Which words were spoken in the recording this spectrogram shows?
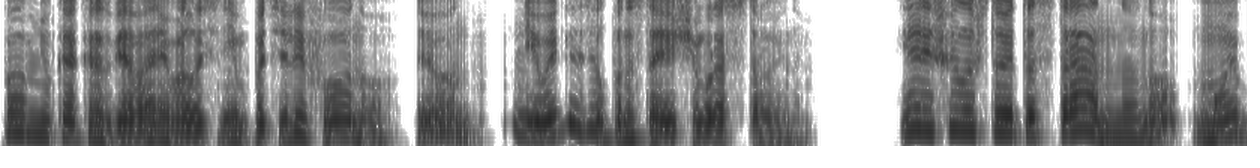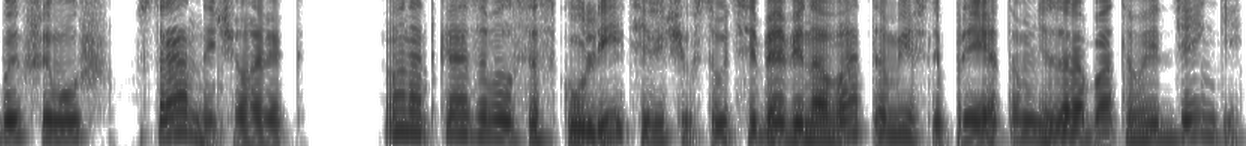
Помню, как разговаривала с ним по телефону, и он не выглядел по-настоящему расстроенным. Я решила, что это странно, но мой бывший муж Странный человек. Он отказывался скулить или чувствовать себя виноватым, если при этом не зарабатывает деньги.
